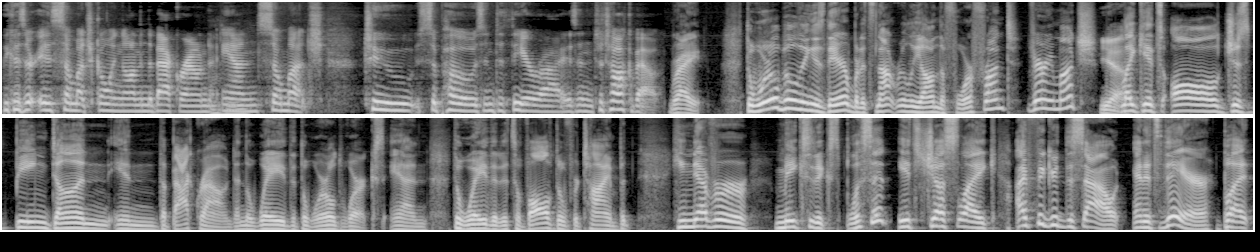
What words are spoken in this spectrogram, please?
because there is so much going on in the background mm-hmm. and so much to suppose and to theorize and to talk about. Right. The world building is there, but it's not really on the forefront very much. Yeah. Like it's all just being done in the background and the way that the world works and the way that it's evolved over time. But he never makes it explicit. It's just like, I figured this out and it's there, but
